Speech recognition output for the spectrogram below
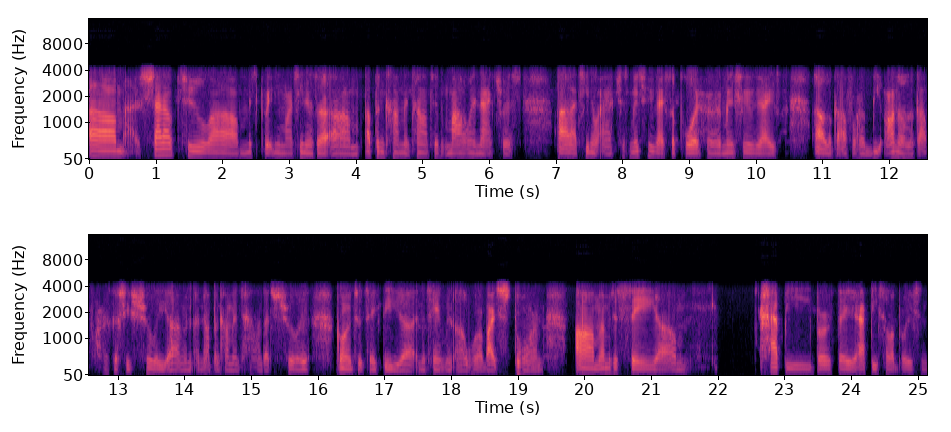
Um, shout out to um, Miss Brittany Martinez, a um, up and coming talented model and actress, uh, Latino actress. Make sure you guys support her. Make sure you guys uh, look out for her. Be on the lookout for her because she's truly um, an, up and coming talent that's truly going to take the uh, entertainment uh, world by storm. Um, let me just say, um, happy birthday, happy celebration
